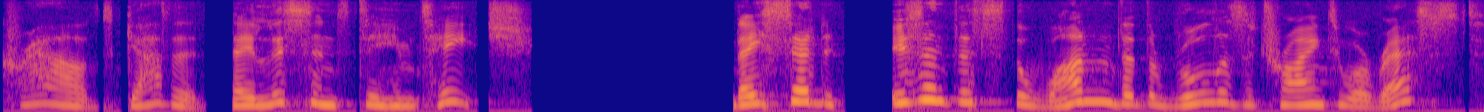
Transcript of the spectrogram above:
Crowds gathered. They listened to him teach. They said, Isn't this the one that the rulers are trying to arrest?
